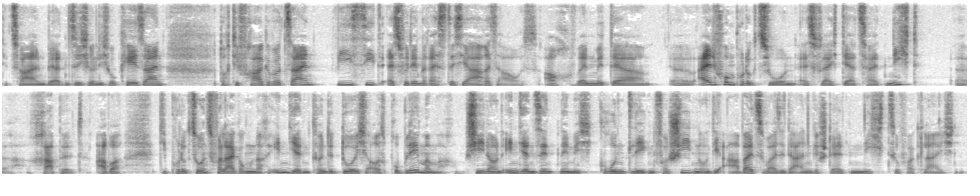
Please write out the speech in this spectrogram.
die Zahlen werden sicherlich okay sein, doch die Frage wird sein, wie sieht es für den Rest des Jahres aus? Auch wenn mit der äh, iPhone-Produktion es vielleicht derzeit nicht äh, rappelt. Aber die Produktionsverlagerung nach Indien könnte durchaus Probleme machen. China und Indien sind nämlich grundlegend verschieden und die Arbeitsweise der Angestellten nicht zu vergleichen.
